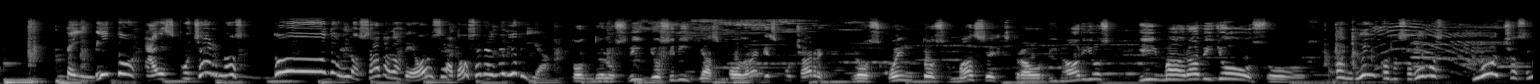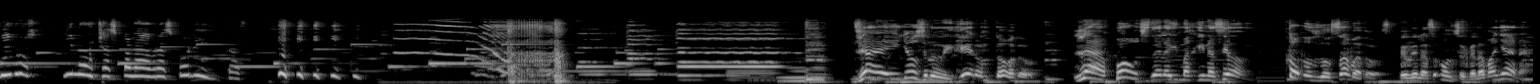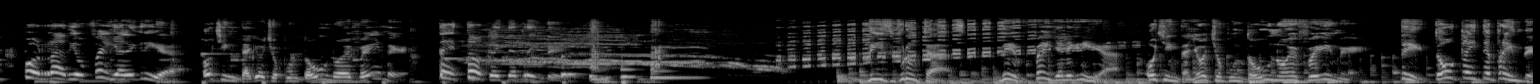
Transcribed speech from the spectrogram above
Te invito a escucharnos todos los sábados de 11 a 12 del mediodía. Donde los niños y niñas podrán escuchar los cuentos más extraordinarios y maravillosos. También conoceremos muchos libros y muchas palabras bonitas. Ya ellos lo dijeron todo. La voz de la imaginación. Todos los sábados, desde las 11 de la mañana, por Radio Fe y Alegría, 88.1 FM. Te toca y te prende. Disfrutas de Fe y Alegría, 88.1 FM. Te toca y te prende.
